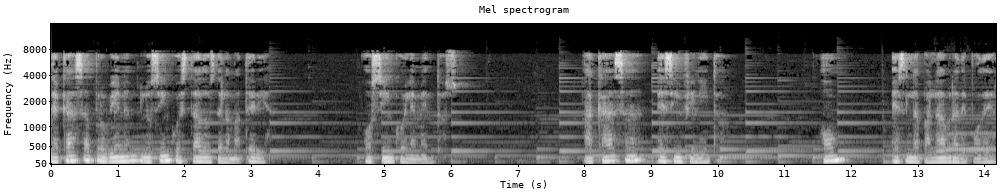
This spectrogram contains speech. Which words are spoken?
De Akasa provienen los cinco estados de la materia o cinco elementos. Akasa es infinito. Om es la palabra de poder.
